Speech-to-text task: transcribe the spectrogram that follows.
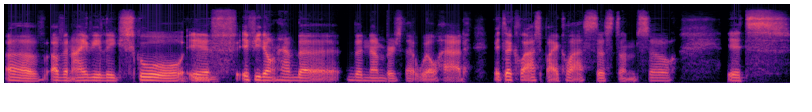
of of an Ivy League school mm-hmm. if if you don't have the the numbers that Will had. It's a class by class system, so it's.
